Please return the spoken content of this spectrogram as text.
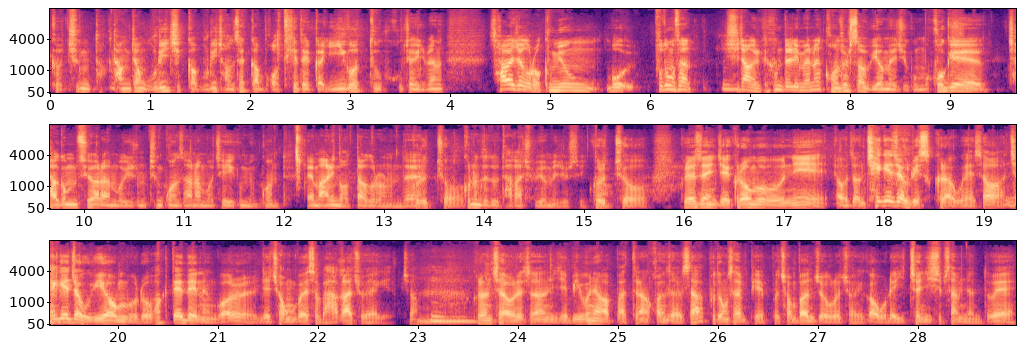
그 지금 당- 당장 우리 집값, 우리 전세값 어떻게 될까 이것도 걱정이지만 사회적으로 금융 뭐 부동산 음. 시장 이렇게 흔들리면은 건설사 위험해지고 뭐 거기에 자금 수혈한 뭐 요즘 증권사나 뭐 제2금융권에 많이 넣었다 그러는데 그렇죠. 그런데도 다 같이 위험해질 수 있다. 그렇죠. 그래서 이제 그런 부분이 어떤 체계적 리스크라고 해서 네. 체계적 위험으로 확대되는 걸 이제 정부에서 막아줘야겠죠. 음. 음. 그런 차원에서는 이제 미분양 아파트나 건설사, 부동산 PF 전반적으로 저희가 올해 2023년도에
